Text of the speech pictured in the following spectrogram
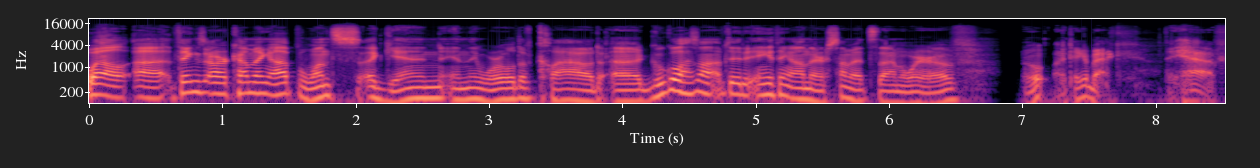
Well, uh, things are coming up once again in the world of cloud. Uh, Google has not updated anything on their summits that I'm aware of. Oh, I take it back. They have.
